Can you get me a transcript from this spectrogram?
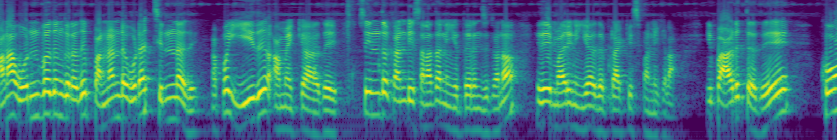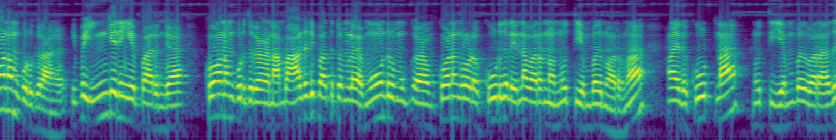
ஆனால் ஒன்பதுங்கிறது பன்னெண்டை விட சின்னது. அப்போ இது அமைக்காது. ஸோ இந்த கண்டிஷனை தான் நீங்கள் தெரிஞ்சுக்கணும். இதே மாதிரி நீங்கள் அதை ப்ராக்டிஸ் பண்ணிக்கலாம். இப்போ அடுத்தது கோணம் கொடுக்குறாங்க. இப்போ இங்கே நீங்கள் பாருங்கள் கோணம் கொடுத்துருக்காங்க. நம்ம ஆல்ரெடி பார்த்துட்டோம்ல மூன்று கோணங்களோட கூடுதல் என்ன வரணும்? நூற்றி எண்பதுன்னு வரணும். ஆனால் இதை கூட்டினா நூற்றி எண்பது வராது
